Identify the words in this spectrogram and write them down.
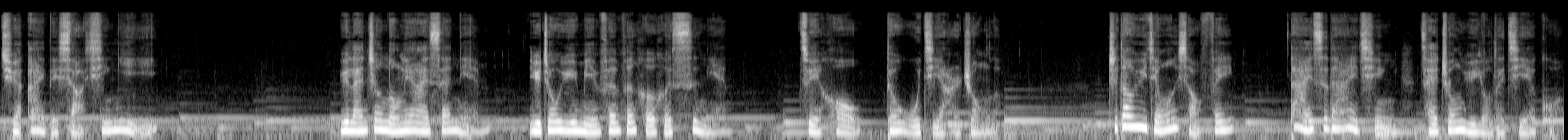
却爱得小心翼翼。与蓝正龙恋爱三年，与周渝民分分合合四年，最后都无疾而终了。直到遇见汪小菲，大 S 的爱情才终于有了结果。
